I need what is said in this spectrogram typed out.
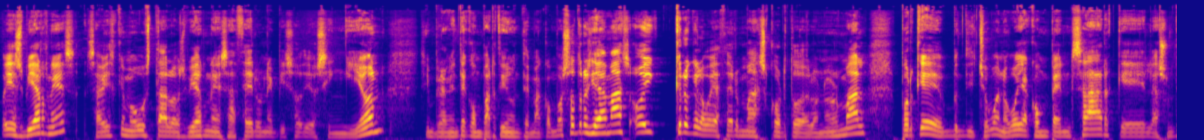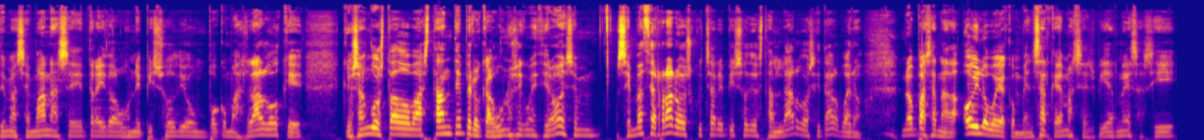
Hoy es viernes, sabéis que me gusta los viernes hacer un episodio sin guion, simplemente compartir un tema con vosotros y además hoy creo que lo voy a hacer más corto de lo normal porque he dicho, bueno, voy a compensar que las últimas semanas he traído algún episodio un poco más largo que, os han gustado bastante, pero que algunos se me oh, se, me hace raro escuchar episodios tan largos y tal. Bueno, no pasa nada, hoy lo voy a compensar, que además es viernes, así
